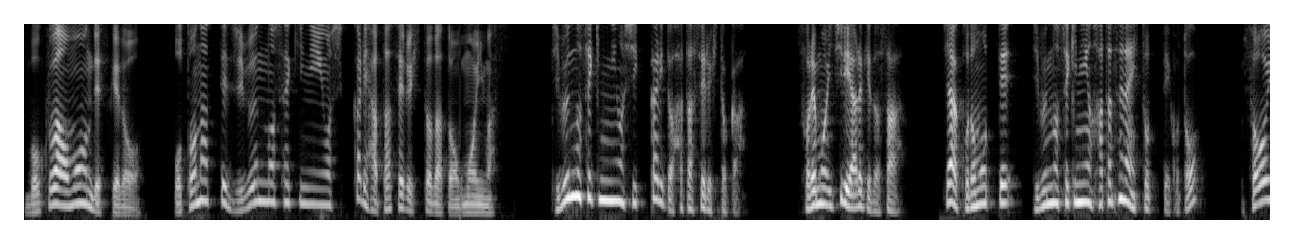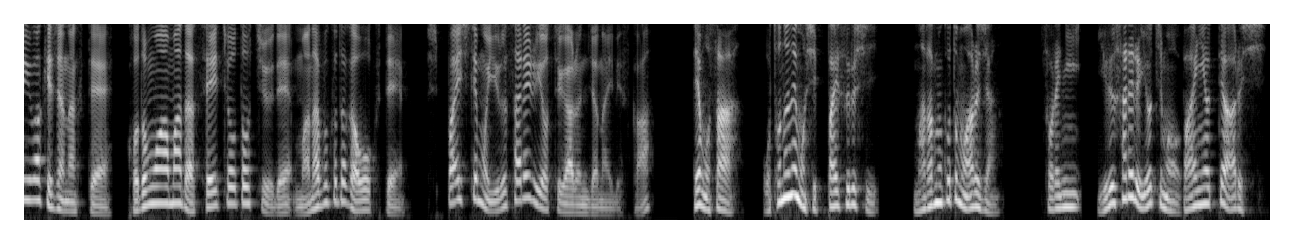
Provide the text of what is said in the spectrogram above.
僕は思うんですけど、大人って自分の責任をしっかり果たせる人だと思います。自分の責任をしっかりと果たせる人か。それも一理あるけどさ、じゃあ子供って自分の責任を果たせない人ってこと？そういうわけじゃなくて、子供はまだ成長途中で学ぶことが多くて、失敗しても許される余地があるんじゃないですか？でもさ、大人でも失敗するし、学ぶこともあるじゃん。それに、許される余地も場合によってはあるし。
